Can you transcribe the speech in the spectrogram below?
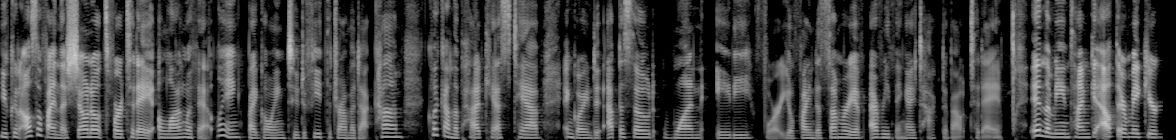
You can also find the show notes for today along with that link by going to defeatthedrama.com, click on the podcast tab, and going to episode 184. You'll find a summary of everything I talked about today. In the meantime, get out there, make your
